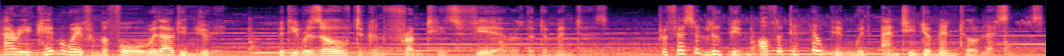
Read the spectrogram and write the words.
Harry came away from the fall without injury, but he resolved to confront his fear of the Dementors. Professor Lupin offered to help him with anti-Dementor lessons.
